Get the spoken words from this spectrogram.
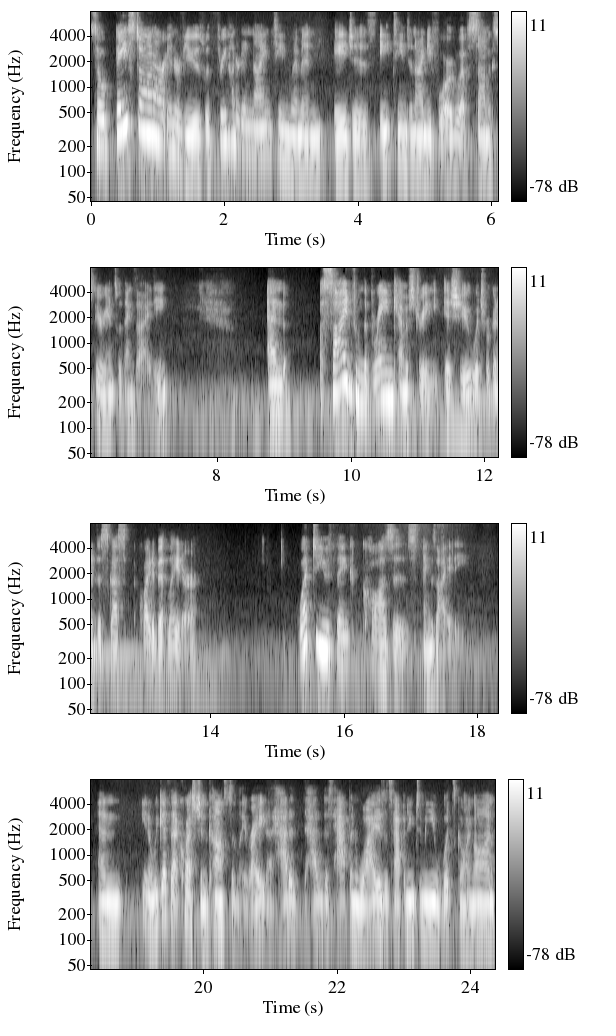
So, based on our interviews with 319 women ages 18 to 94 who have some experience with anxiety, and aside from the brain chemistry issue, which we're going to discuss quite a bit later, what do you think causes anxiety? And you know, we get that question constantly, right? How did how did this happen? Why is this happening to me? What's going on?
